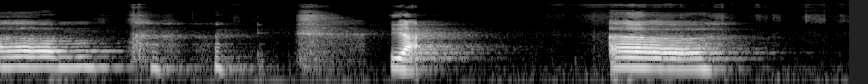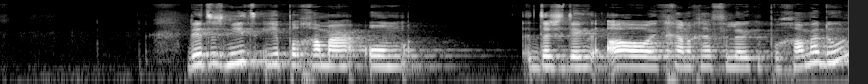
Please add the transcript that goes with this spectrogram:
Um, ja. Uh, dit is niet je programma om dat je denkt: oh, ik ga nog even een leuke programma doen.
